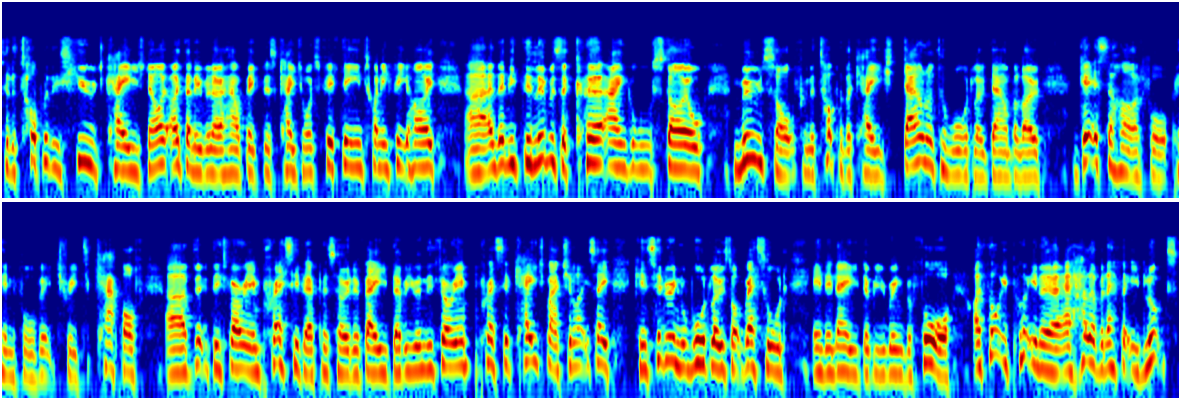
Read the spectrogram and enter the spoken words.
to the top of this huge cage. Now, I, I don't even know how big this cage was 15, 20 feet high. Uh, and then he delivers a Kurt Angle style moonsault from the top of the cage down onto Wardlow down below below, gets the hard fought pinfall victory to cap off uh, this very impressive episode of AEW and this very impressive cage match. And like you say, considering Wardlow's not wrestled in an AEW ring before, I thought he put in a, a hell of an effort. He looks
